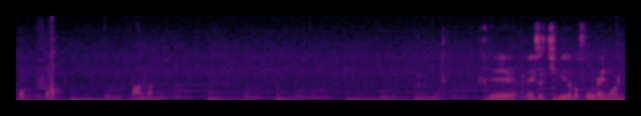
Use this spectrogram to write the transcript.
โอ้โอ้นอนป ในสุดคลิปนี้เราก็ฟูลไดมอนด์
